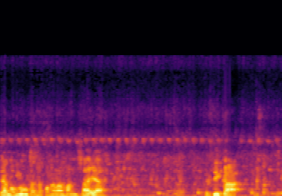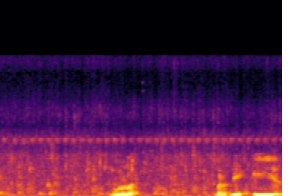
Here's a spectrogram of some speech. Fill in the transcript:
saya ngomong karena pengalaman saya, ketika mulut berzikir,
